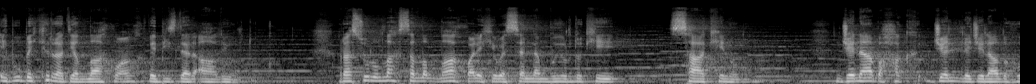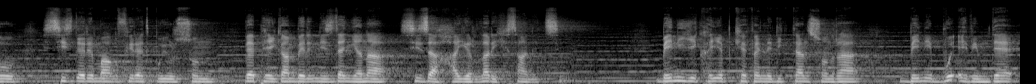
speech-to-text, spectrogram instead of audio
Ebu Bekir radıyallahu anh ve bizler ağlıyorduk. Resulullah sallallahu aleyhi ve sellem buyurdu ki, sakin olun. Cenab-ı Hak Celle Celaluhu sizleri mağfiret buyursun ve peygamberinizden yana size hayırlar ihsan etsin. Beni yıkayıp kefenledikten sonra beni bu evimde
